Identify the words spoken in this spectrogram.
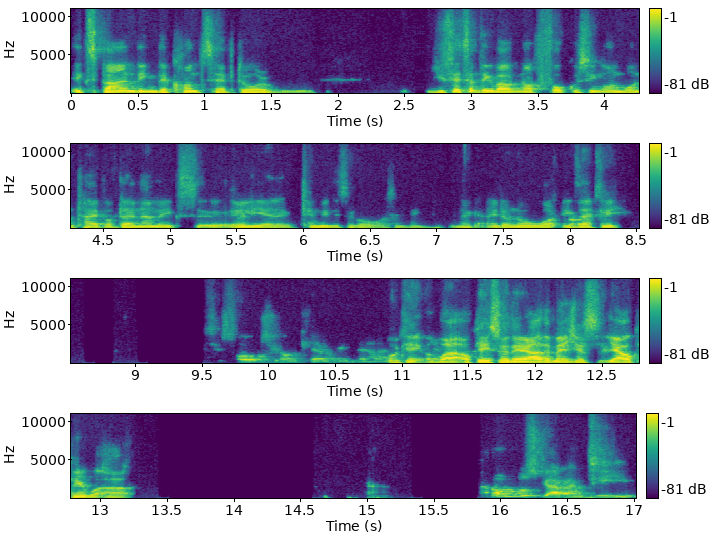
expanding the concept or you said something about not focusing on one type of dynamics uh, earlier, like ten minutes ago or something. Like, I don't know what exactly. Just focusing on carrying down. Okay, well, okay, so there are other measures. Yeah, okay, well, uh, I almost guarantee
